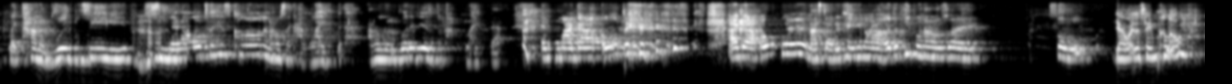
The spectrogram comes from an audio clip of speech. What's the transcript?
like kind of woodsy uh-huh. smell to his cologne. And I was like, I like that. I don't know what it is, but I like that. And when I got older, I got older and I started hanging around other people and I was like, so yeah, we're the same cologne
